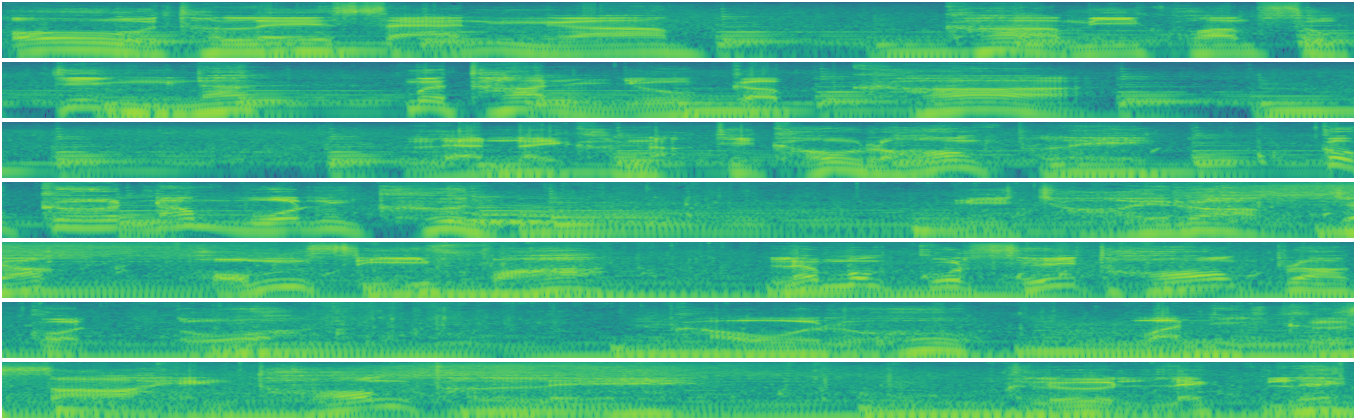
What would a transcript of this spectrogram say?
โอ้ ทะเลแสนงาม ข้ามีความสุขยิ่งนัก เมื่อท่านอยู่กับข้า และในขณะที่เขาร้องเพลง ก็เกิดน้ำวนขึ้น มีชายร่างยักษ์ ผมสีฟ้า และมงกุฎสีทองปรากฏตัว เขารู้ว่านี่คือสาแห่งท้องทะเล คลื่นเล็ก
